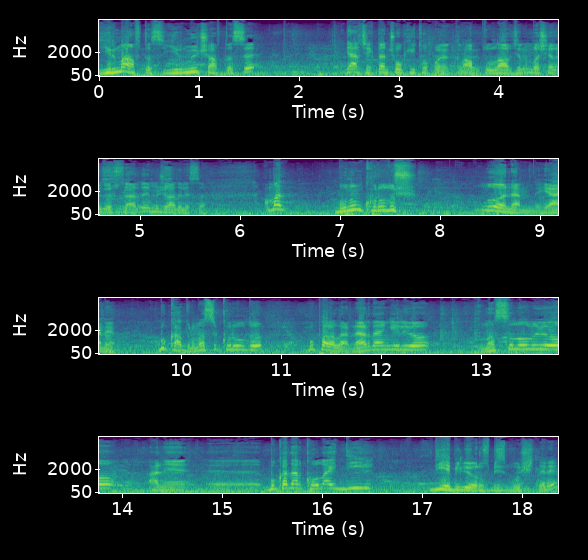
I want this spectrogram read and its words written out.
20 haftası 23 haftası gerçekten çok iyi top oynadı. Abdullah Avcı'nın başarı gösterdiği mücadelesi. Ama bunun kuruluşu önemli. Yani bu kadro nasıl kuruldu? Bu paralar nereden geliyor? Nasıl oluyor? Hani e, bu kadar kolay değil diye biliyoruz biz bu işleri.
